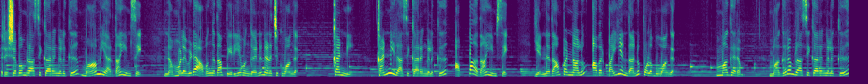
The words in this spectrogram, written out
ரிஷபம் ராசிக்காரங்களுக்கு மாமியார் தான் இம்சை. நம்மளை விட அவங்க தான் பெரியவங்கன்னு நினைச்சுக்குவாங்க. கன்னி. கன்னி ராசிக்காரங்களுக்கு அப்பா தான் இம்சை. என்னதான் பண்ணாலும் அவர் பையன் புலம்புவாங்க. மகரம். மகரம் ராசிக்காரங்களுக்கு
